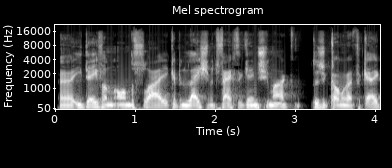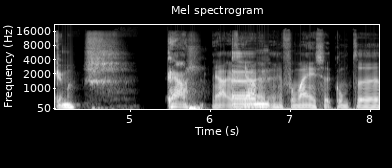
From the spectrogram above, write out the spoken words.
eh, idee van on the fly. Ik heb een lijstje met 50 games gemaakt. Dus ik kan nog even kijken. Maar... Ja, Ja, Ehm, ja eh, voor mij is, het- komt eh,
